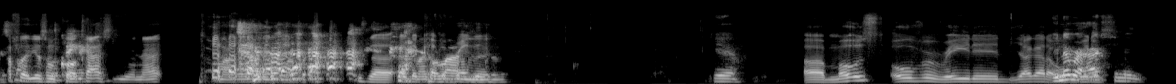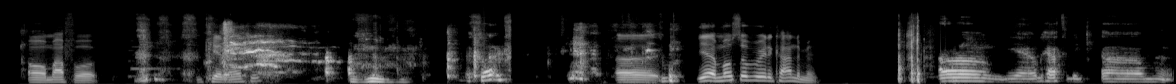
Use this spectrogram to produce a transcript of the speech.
It's I feel like there's some fine. Vinegar- caucasity in that. Not gonna lie. He's the undercover gonna lie to brother. yeah. Uh, most overrated. Y'all got to. You never asked me. Oh, my fault. You can't answer. Fuck. Uh, yeah, most overrated condiment. Um, yeah, it would have to be um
